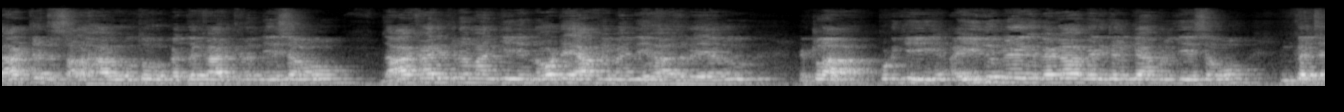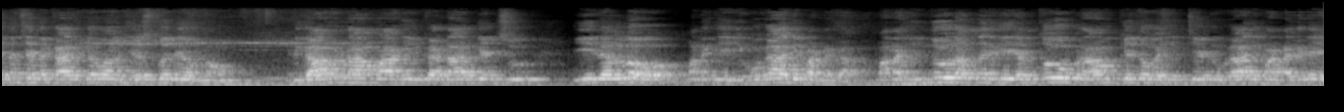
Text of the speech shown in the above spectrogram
డాక్టర్ సలహాలతో పెద్ద కార్యక్రమం చేశాము. ఆ కార్యక్రమానికి నూట యాభై మంది హాజరయ్యారు. ఇట్లా ఇప్పటికి ఐదు మెగా మెడికల్ క్యాంపులు చేసాము ఇంకా చిన్న చిన్న కార్యక్రమాలు చేస్తూనే ఉన్నాం. ఇది కాకుండా మాకు ఇంకా టార్గెట్స్ ఈ నెలలో మనకి ఉగాది పండగ. మన హిందువులందరికీ ఎంతో ప్రాముఖ్యత వహించే ఉగాది పండుగని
